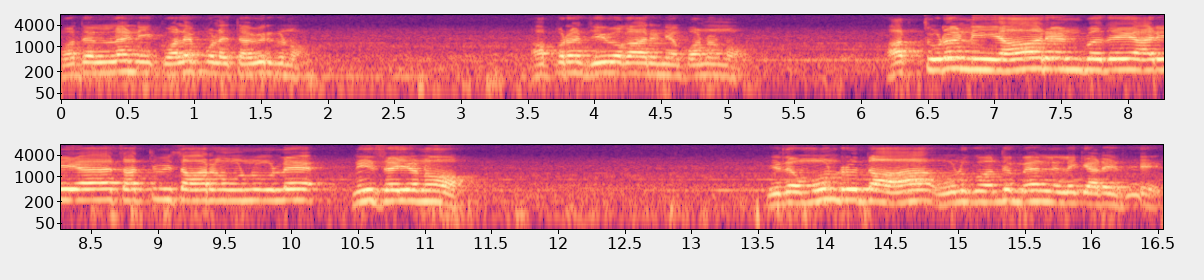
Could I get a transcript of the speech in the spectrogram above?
முதல்ல நீ கொலைப்புலை தவிர்க்கணும். அப்புறம் ஜீவகாருண்யம் பண்ணணும். அத்துடன் நீ யார் என்பதை அறிய சத் விசாரம் நீ செய்யணும். இது மூன்று தான் உனக்கு வந்து மேல்நிலைக்கு அடையுது.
